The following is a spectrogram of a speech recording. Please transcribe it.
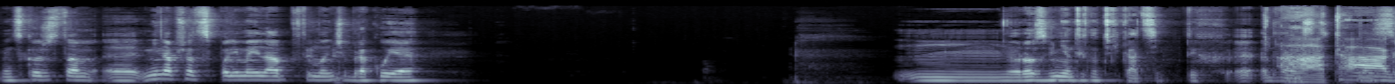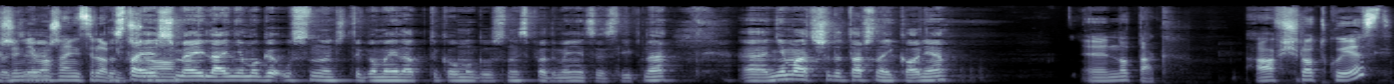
Więc korzystam. E, mi na przykład z Polymaila w tym momencie brakuje mm, rozwiniętych notyfikacji, tych e, advanced. A, tak, że nie można nic zrobić. Dostajesz no. maila i nie mogę usunąć tego maila, tylko mogę usunąć powiadomienie, co jest lipne. E, nie ma 3D Touch na ikonie. No tak. A w środku jest?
